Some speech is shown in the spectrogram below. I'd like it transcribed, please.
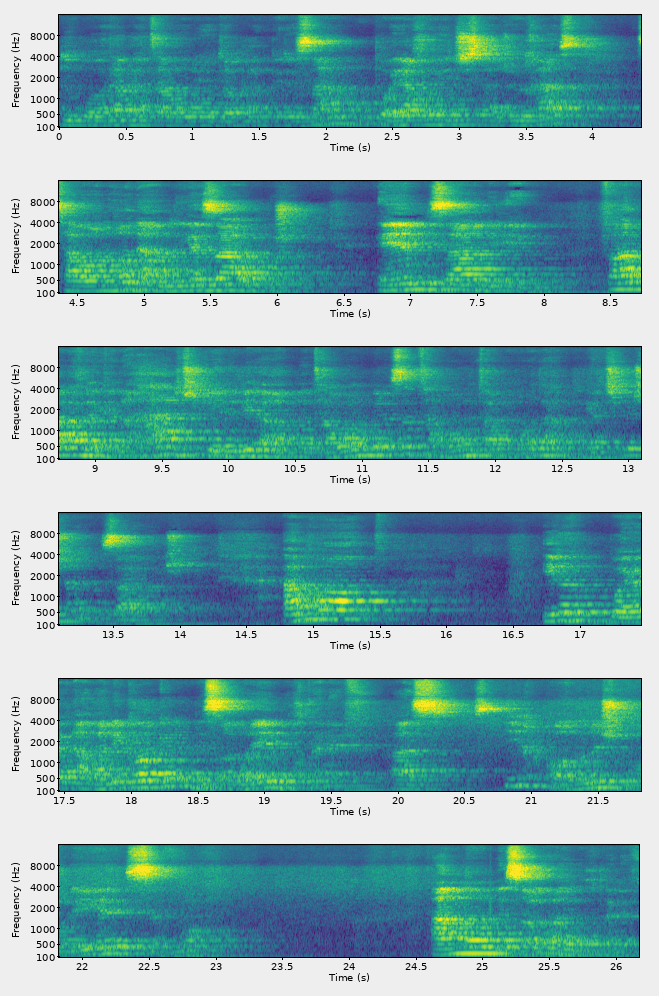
دوباره به توان طاقت برسن باید خود چیز تجربه هست. توانها در دیگه ضرب میشه m ضرب m. فرق هم نکنه هر چی در به توان برسه تمام توانها در دیگه چی بشن؟ ضرب بشن اما این باید اولی کار کنیم مثال های مختلف. پس این قانون شماره سوم. اما مثال های مختلف.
